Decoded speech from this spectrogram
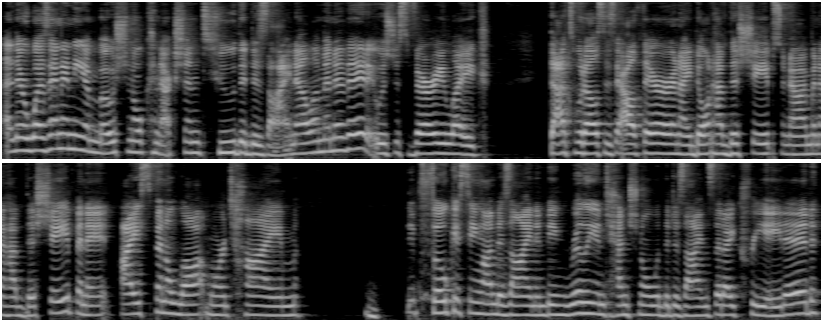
And there wasn't any emotional connection to the design element of it. It was just very like that's what else is out there and i don't have this shape so now i'm going to have this shape and it i spent a lot more time focusing on design and being really intentional with the designs that I created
